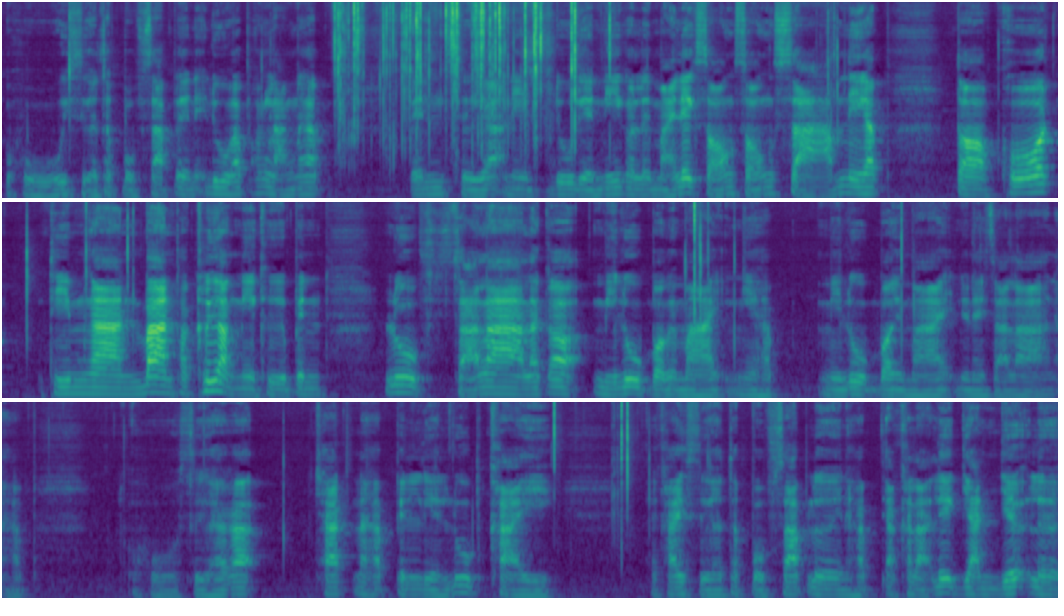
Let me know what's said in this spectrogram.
โอ้โห เสือตะปบซับเลยเนี่ย ดูครับข้างหลังนะครับ เป็นเสือ นี่ดูเหรียญนี้ก่อนเลยหมายเลขสองสองสามนี่ครับ ต่อโค้ดทีมงานบ้านพระเครื่องนี่คือเป็นรูปศาลาแล้วก็มีรูปบอใบไม้เงี้ยครับ มีรูปบอใบไม้อยู่ในศาลานะครับ โอ้โห เสือก็ชัดนะครับ เป็นเหรียญรูปไข่ คล้ายเสือตะปบซับเลยนะครับ อักขระเลขยันเยอะเลย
